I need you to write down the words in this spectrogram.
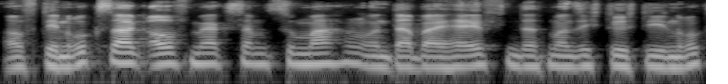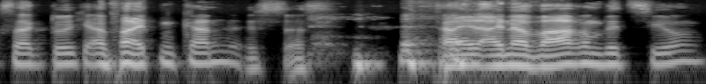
auf den Rucksack aufmerksam zu machen und dabei helfen, dass man sich durch den Rucksack durcharbeiten kann? Ist das Teil einer wahren Beziehung?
